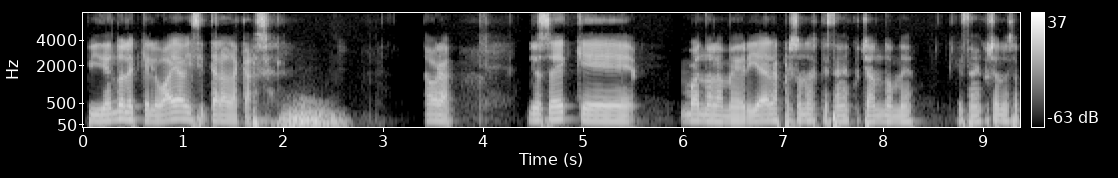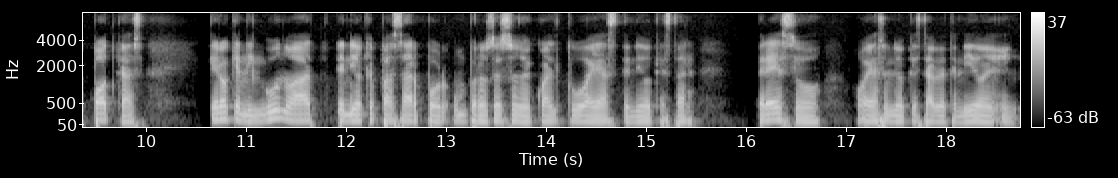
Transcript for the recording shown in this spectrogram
pidiéndole que lo vaya a visitar a la cárcel. Ahora, yo sé que, bueno, la mayoría de las personas que están escuchándome, que están escuchando este podcast, creo que ninguno ha tenido que pasar por un proceso en el cual tú hayas tenido que estar preso o hayas tenido que estar detenido en,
